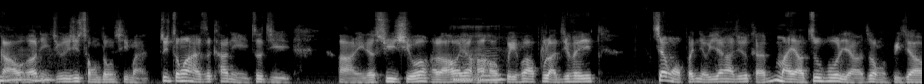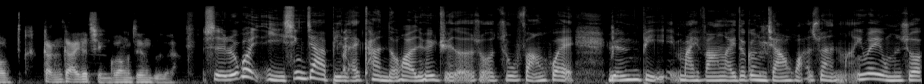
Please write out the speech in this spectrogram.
高而你就去冲动去买，最重要还是看你自己啊你的需求，然后要好好规划，不然就会。像我朋友一样啊，就是可能买了住不了这种比较尴尬一个情况，这样子的。是，如果以性价比来看的话，你会觉得说租房会远比买房来得更加划算嘛？因为我们说，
